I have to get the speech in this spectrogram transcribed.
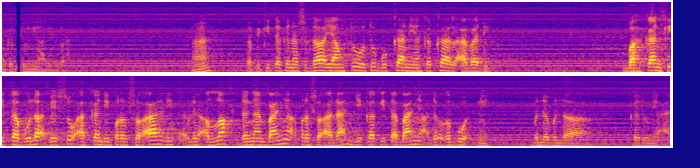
ke dunia ni ha? Tapi kita kena sedar yang tu tu bukan yang kekal abadi. Bahkan kita pula besok akan dipersoal oleh Allah dengan banyak persoalan Jika kita banyak duk rebut ni benda-benda keduniaan.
